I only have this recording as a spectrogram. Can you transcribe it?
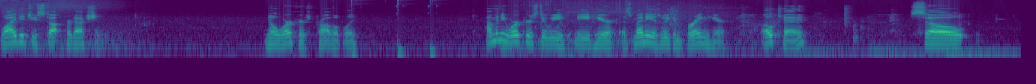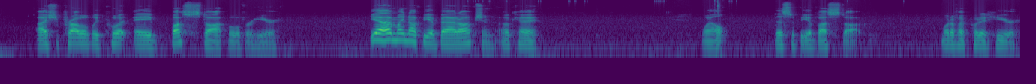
Why did you stop production? No workers, probably. How many workers do we need here? As many as we can bring here. Okay. So, I should probably put a bus stop over here. Yeah, that might not be a bad option. Okay. Well, this would be a bus stop. What if I put it here?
